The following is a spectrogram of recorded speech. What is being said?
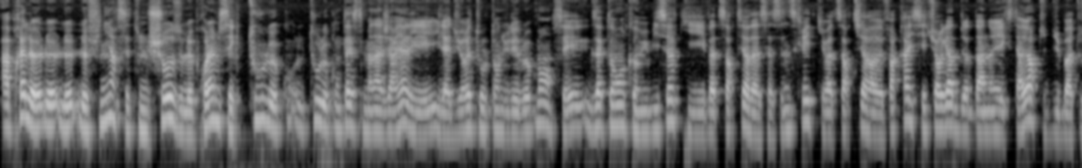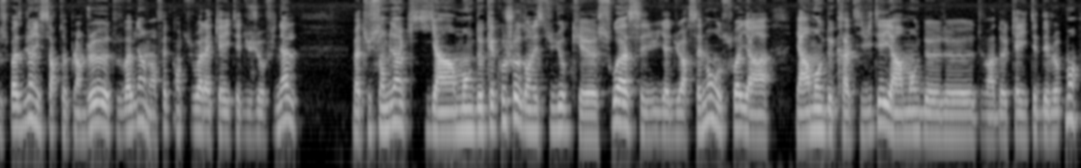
après, le, finir, c'est une chose. Le problème, c'est que tout le, tout le contexte managérial, il, a duré tout le temps du développement. C'est exactement comme Ubisoft qui va te sortir d'Assassin's Creed, qui va te sortir euh, Far Cry. Si tu regardes d'un œil extérieur, tu te dis, bah, tout se passe bien, ils sortent plein de jeux, tout va bien. Mais en fait, quand tu vois la qualité du jeu au final, bah, tu sens bien qu'il y a un manque de quelque chose dans les studios, que soit il y a du harcèlement, ou soit il y a, y a un manque de créativité, il y a un manque de, de qualité de développement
